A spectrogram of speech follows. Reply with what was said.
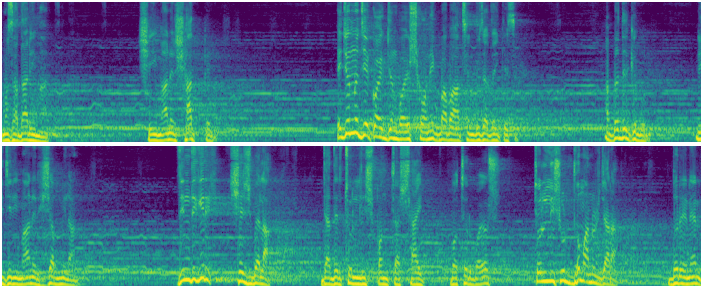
মজাদার ইমান সেই ইমানের স্বাদ পেল। এই জন্য যে কয়েকজন বয়স্ক অনেক বাবা আছেন, বোঝা যাইতেছে। আপনাদেরকে বল, নিজের ইমানের হিসাব মিলান। জিন্দিগির শেষ বেলা, যাদের চল্লিশ, পঞ্চাশ, ষাট বছর বয়স, চল্লিশ ঊর্ধ্ব মানুষ যারা, ধরে নেন,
